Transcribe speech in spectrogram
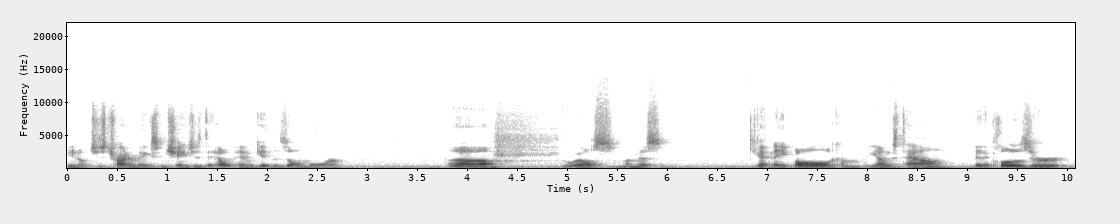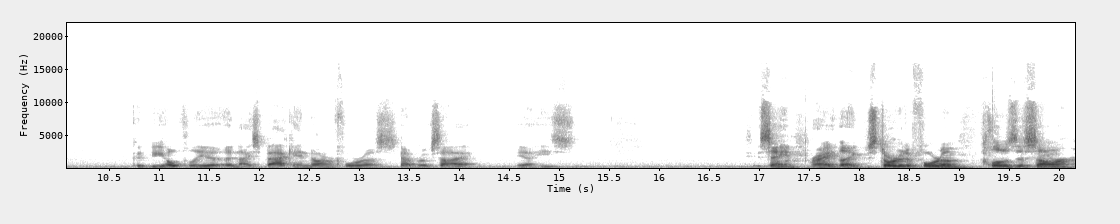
you know just trying to make some changes to help him get in the zone more. Um, who else am I missing? You got Nate Ball from Youngstown, been a closer, could be hopefully a, a nice back end arm for us. Got Brooks Ey, yeah, he's same, right? Like started at Fordham, closed this summer.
